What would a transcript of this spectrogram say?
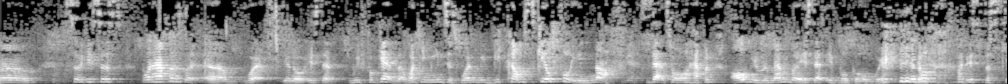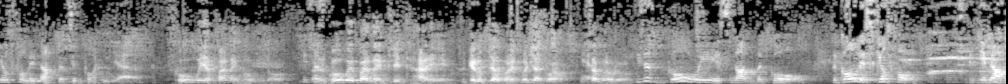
Oh. So he says, what happens, when, um, what, you know, is that we forget that what he means is when we become skillful enough, that's what will happen. All we remember is that it will go away, you know, but it's the skillful enough that's important, yeah. go away ကပန်းနိုင်မဟုတ်ဘူးတော့အဲ့ go away ပန်းနိုင်ဖြစ်ထားရင်တကယ်လို့ပြောက်သွားရင်ကိုရက်သွားဆက်မလို့တော့ He says go away is not the goal. The goal is skillful enough,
